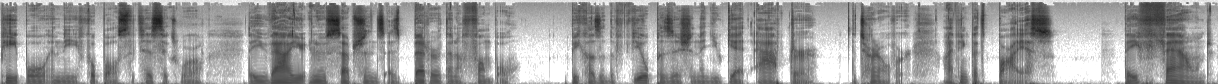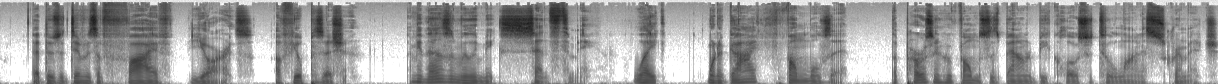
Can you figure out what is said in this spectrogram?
people in the football statistics world. They value interceptions as better than a fumble because of the field position that you get after the turnover. I think that's bias. They found that there's a difference of five yards of field position. I mean, that doesn't really make sense to me. Like, when a guy fumbles it, the person who fumbles is bound to be closer to the line of scrimmage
